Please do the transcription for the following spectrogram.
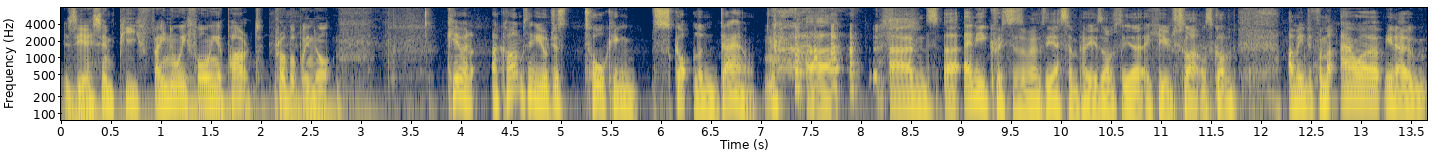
is the SNP finally falling apart? Probably not. Kieran, I can't think you're just talking Scotland down. Uh, and uh, any criticism of the SNP is obviously a, a, huge slight on Scotland. I mean, from our, you know,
